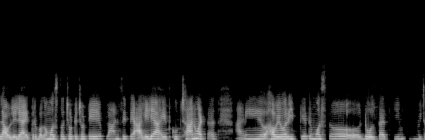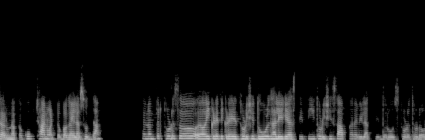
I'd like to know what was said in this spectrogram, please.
लावलेल्या आहेत. तर बघा मस्त छोटे छोटे प्लांट्स इथे आलेले आहेत खूप छान वाटतात. आणि हवेवर इतके ते मस्त डोलत आहेत की विचारू नका खूप छान वाटतं बघायलासुद्धा. त्यानंतर थोडंसं इकडे तिकडे थोडीशी धूळ झालेली असते ती थोडीशी साफ करावी लागते दररोज थोडं थोडं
